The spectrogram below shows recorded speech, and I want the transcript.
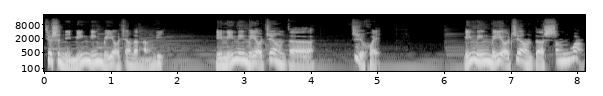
就是你明明没有这样的能力，你明明没有这样的智慧。明明没有这样的声望，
